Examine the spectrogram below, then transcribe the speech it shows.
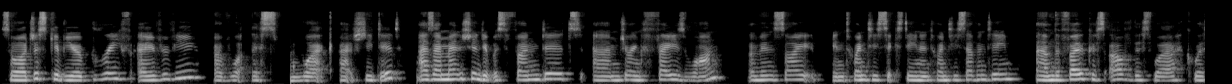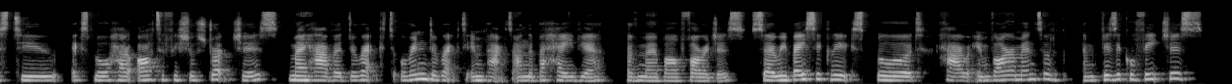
So I'll just give you a brief overview of what this work actually did. As I mentioned, it was funded um, during phase one of INSITE in 2016 and 2017. And the focus of this work was to explore how artificial structures may have a direct or indirect impact on the behavior of mobile foragers. So we basically explored how environmental and physical features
